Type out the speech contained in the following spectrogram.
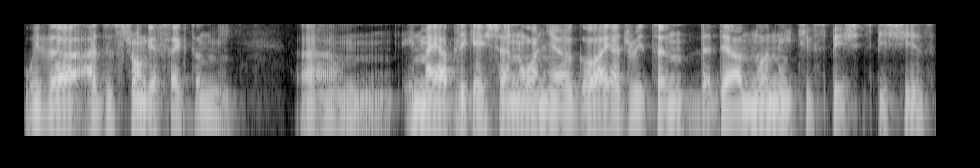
with her had a strong effect on me. Um, in my application one year ago, I had written that there are no native spe- species,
